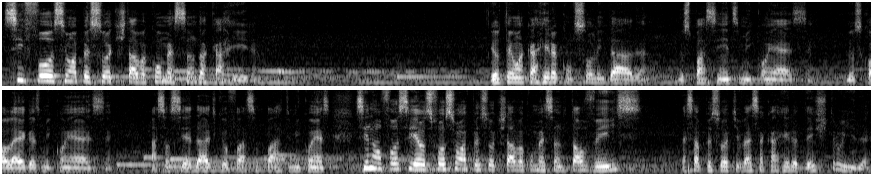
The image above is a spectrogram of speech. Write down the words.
se fosse uma pessoa que estava começando a carreira. Eu tenho uma carreira consolidada, meus pacientes me conhecem, meus colegas me conhecem, A sociedade que eu faço parte me conhece. Se não fosse eu, se fosse uma pessoa que estava começando, talvez essa pessoa tivesse a carreira destruída.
